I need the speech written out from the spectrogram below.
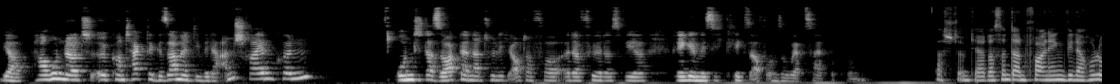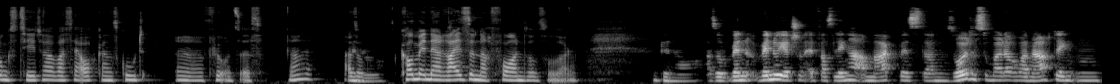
ja, paar hundert äh, Kontakte gesammelt, die wir da anschreiben können. Und das sorgt dann natürlich auch davor, äh, dafür, dass wir regelmäßig Klicks auf unsere Website bekommen. Das stimmt, ja. Das sind dann vor allen Dingen Wiederholungstäter, was ja auch ganz gut äh, für uns ist. Ne? Also genau. kommen in der Reise nach vorn sozusagen. Genau. Also wenn, wenn du jetzt schon etwas länger am Markt bist, dann solltest du mal darüber nachdenken,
